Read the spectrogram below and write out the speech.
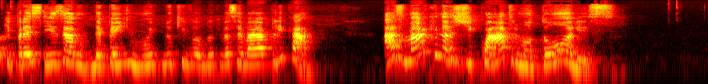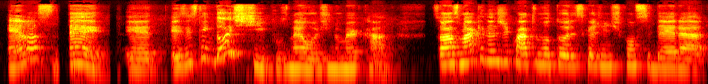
O que precisa depende muito do que, do que você vai aplicar. As máquinas de quatro motores, elas, é, é, existem dois tipos, né, hoje no mercado. São as máquinas de quatro motores que a gente considera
